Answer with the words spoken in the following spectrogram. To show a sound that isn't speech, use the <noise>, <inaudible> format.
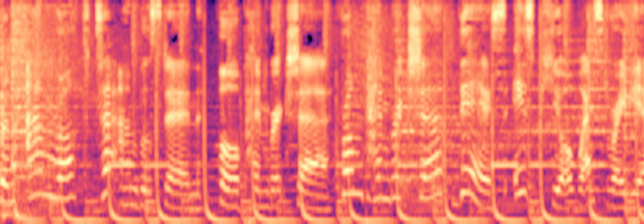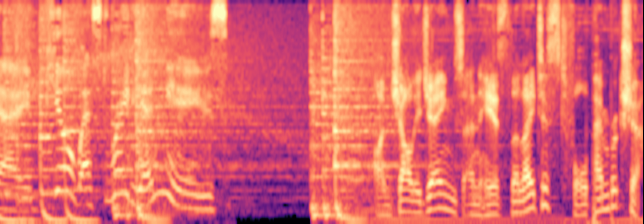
From Amroth to Ambleston for Pembrokeshire. From Pembrokeshire, this is Pure West Radio. Pure West Radio News. I'm Charlie James, and here's the latest for Pembrokeshire.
